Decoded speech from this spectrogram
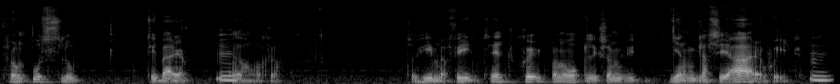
från Oslo till Bergen. Mm. Ja, också. Så himla fint. Helt sjukt. Man åker liksom genom glaciärer och skit. Mm.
